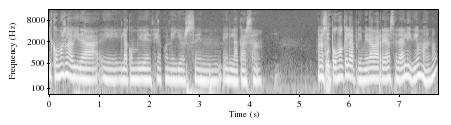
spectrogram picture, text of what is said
¿Y cómo es la vida eh, y la convivencia con ellos en, en la casa? Bueno, pues, supongo que la primera barrera será el idioma, ¿no?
